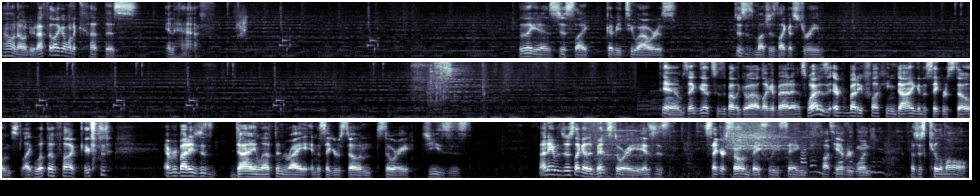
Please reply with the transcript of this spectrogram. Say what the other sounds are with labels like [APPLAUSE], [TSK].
I don't know, dude. I feel like I want to cut this in half. The thing is, it's just like gonna be two hours. Just as much as like a stream. Damn, Zangetsu's about to go out like a badass. Why is everybody fucking dying in the Sacred Stones? Like, what the fuck? [LAUGHS] Everybody's just dying left and right in the Sacred Stone story. Jesus. Not even just like an event story. It's just Sacred Stone basically saying, fuck everyone. Let's just kill them all.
